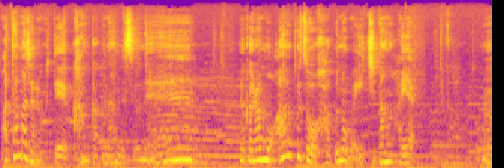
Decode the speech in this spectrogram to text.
頭じゃなくて感覚なんですようね、ん。だからもう合う靴を履くのが一番早い、なるほど。う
